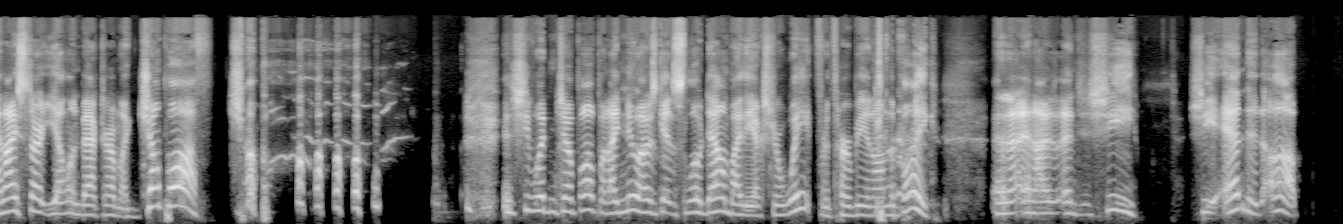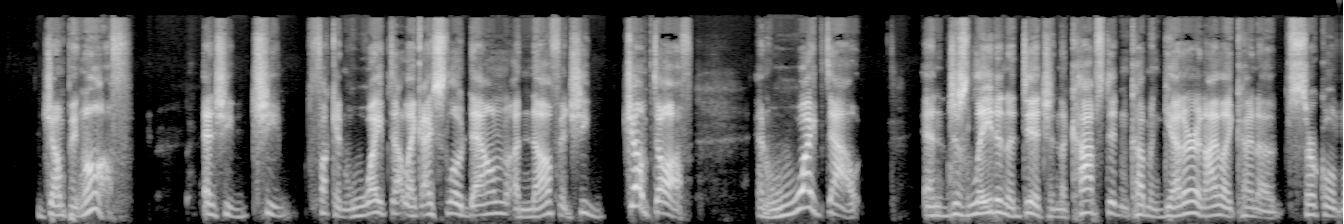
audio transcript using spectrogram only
And I start yelling back to her. I'm like, jump off, jump off. and she wouldn't jump off, but I knew I was getting slowed down by the extra weight for her being on the bike and and I and she she ended up jumping off, and she she fucking wiped out. Like I slowed down enough, and she jumped off and wiped out, and just laid in a ditch. And the cops didn't come and get her, and I like kind of circled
